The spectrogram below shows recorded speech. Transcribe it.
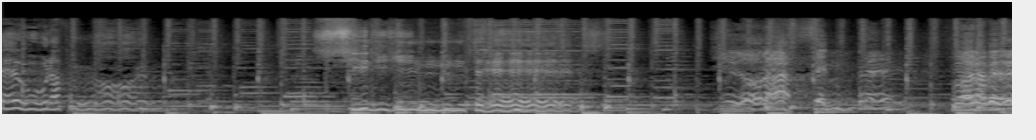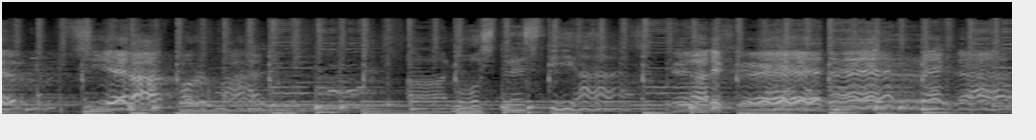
Siempre una flor sin interés. Llora siempre para ver si era formal. A los tres días que la dejé de regar,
